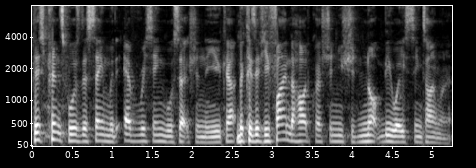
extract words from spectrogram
This principle is the same with every single section in the UCAT because if you find a hard question, you should not be wasting time on it.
